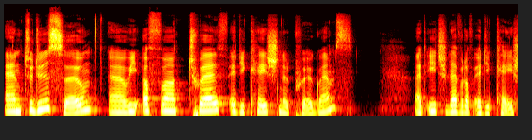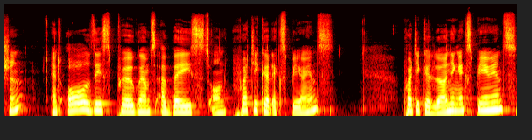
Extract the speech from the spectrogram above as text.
And to do so uh, we offer 12 educational programs at each level of education and all these programs are based on practical experience practical learning experience,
